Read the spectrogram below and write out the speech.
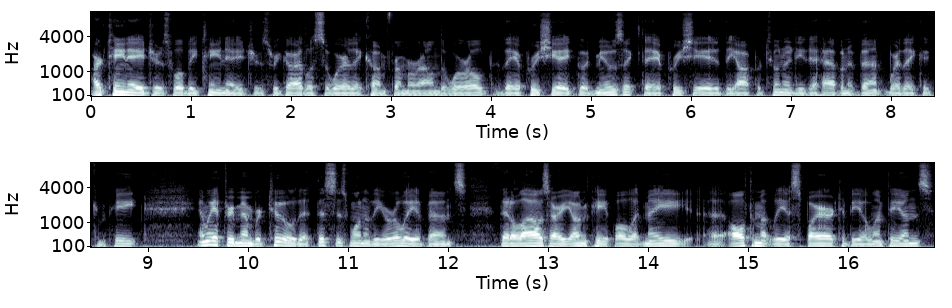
our teenagers will be teenagers regardless of where they come from around the world. They appreciate good music. They appreciated the opportunity to have an event where they could compete. And we have to remember, too, that this is one of the early events that allows our young people that may uh, ultimately aspire to be Olympians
